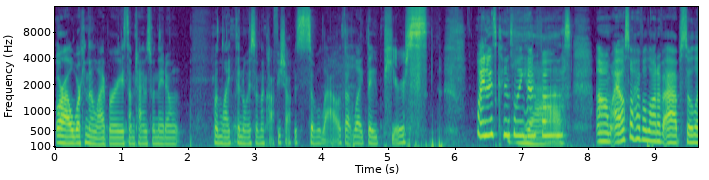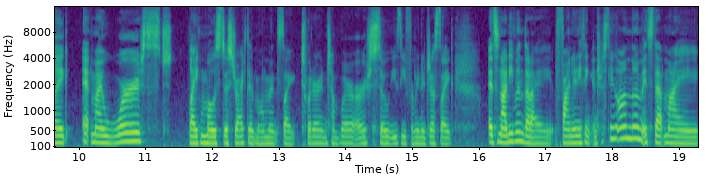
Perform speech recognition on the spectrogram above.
or I'll work in the library sometimes when they don't, when like the noise in the coffee shop is so loud that like they pierce my noise canceling Yeah. headphones. Um, I also have a lot of apps. So like at my worst, like most distracted moments, like Twitter and Tumblr are so easy for me to just like. It's not even that I find anything interesting on them. It's that my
